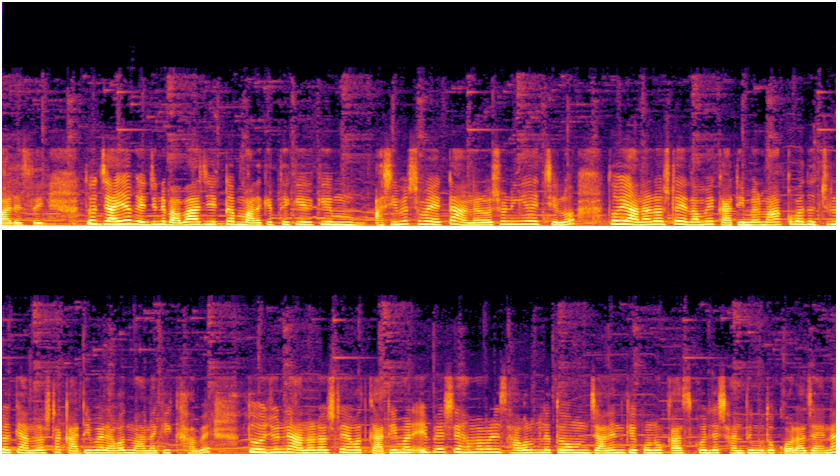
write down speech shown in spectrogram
বাড়েছে। তো যাই হোক, এর জন্য বাবা আজ একটা মার্কেট থেকে আর কি আসিবার সময় একটা আনারসও নিয়ে এসেছিল। তো ওই আনারসটা এলাম কাটিমার মা কবা ধরছিল আর কি, আনারসটা কাটিবার আগত মা নাকি খাবে। তো ওই জন্য আনারসটা আগত কাটিমার, এই পাশে আমার বাড়ির ছাগলগুলো তো জানেন কি কোনো কাজ করলে শান্তি মতো করা যায় না।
